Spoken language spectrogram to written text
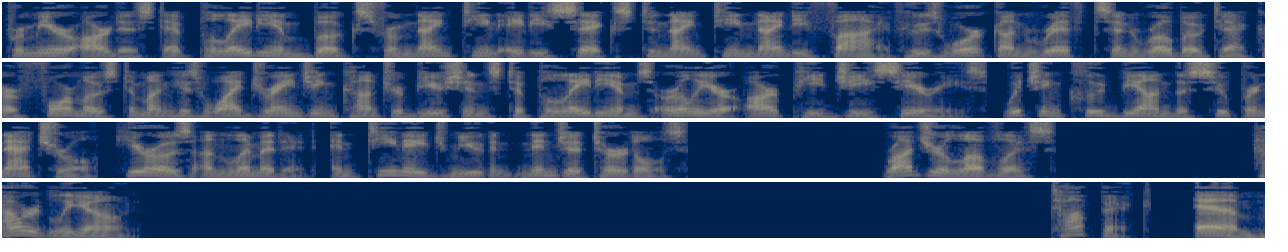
premier artist at Palladium Books from 1986 to 1995 whose work on Rifts and Robotech are foremost among his wide-ranging contributions to Palladium's earlier RPG series, which include Beyond the Supernatural, Heroes Unlimited, and Teenage Mutant Ninja Turtles. Roger Lovelace Howard Leone. M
